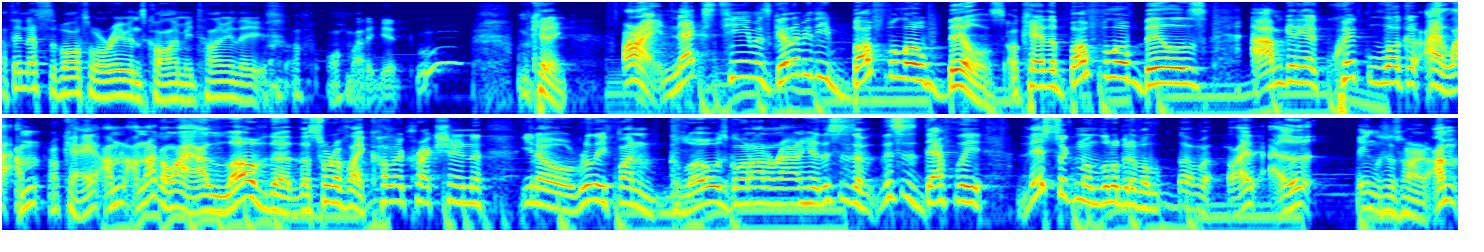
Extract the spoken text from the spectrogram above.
I think that's the baltimore ravens calling me telling me they oh, i'm about get i'm kidding all right, next team is gonna be the Buffalo Bills. Okay, the Buffalo Bills. I'm getting a quick look. I like. I'm okay. I'm, I'm not gonna lie. I love the the sort of like color correction. You know, really fun glows going on around here. This is a. This is definitely. This took them a little bit of a. Of English is hard. I'm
